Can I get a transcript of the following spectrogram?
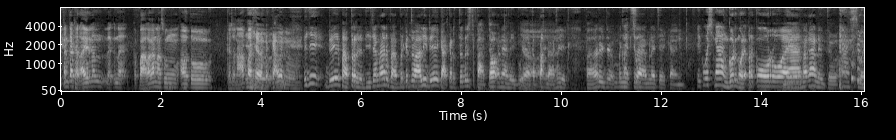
kan kadar air kan lek kena kepala kan langsung auto Iya, yo. kawan. Ngono. Iki dia baper di air baper kecuali dia gak kerja terus dibacok nih sama ibu ya, Ya, kepak ya. dah sih. Baru menyiksa, melecehkan. Iku wis nganggur golek perkara ae Nah, makanya itu. asu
